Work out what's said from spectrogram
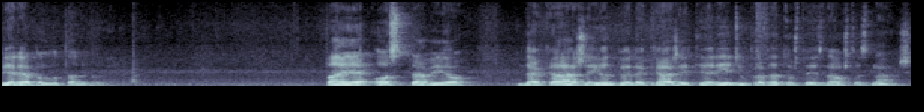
vjere Abdul Mutalibovi. Pa je ostavio da kaže i odbio da kaže te riječi upravo zato što je znao što znači.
